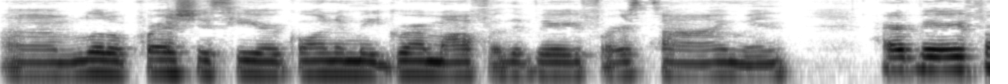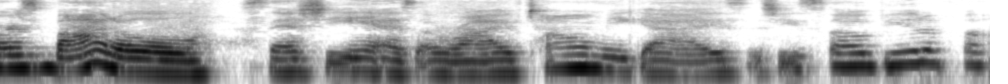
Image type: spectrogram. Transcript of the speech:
um, little Precious here going to meet Grandma for the very first time. And her very first bottle since she has arrived home, you guys. She's so beautiful.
